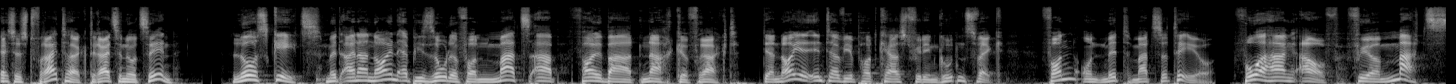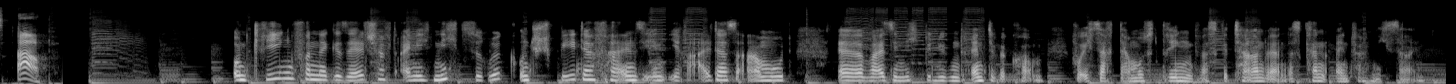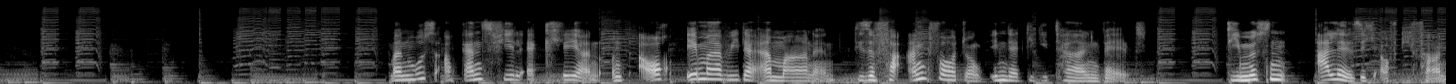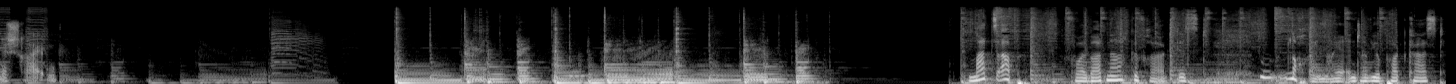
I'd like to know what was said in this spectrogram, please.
Es ist Freitag, 13.10 Uhr. Los geht's mit einer neuen Episode von Mats ab, Vollbart nachgefragt. Der neue Interview-Podcast für den guten Zweck. Von und mit Matze Theo. Vorhang auf für Mats ab! und kriegen von der Gesellschaft eigentlich nichts zurück und später fallen sie in ihre Altersarmut, äh, weil sie nicht genügend Rente bekommen. Wo ich sage, da muss dringend was getan werden. Das kann einfach nicht sein. Man muss auch ganz viel erklären und auch immer wieder ermahnen. Diese Verantwortung in der digitalen Welt, die müssen alle sich auf die Fahne schreiben. Mats ab, Vollbart nachgefragt ist noch ein neuer Interview-Podcast.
